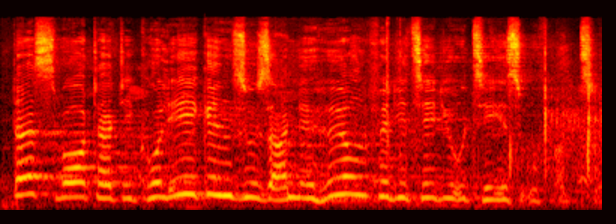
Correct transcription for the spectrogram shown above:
Das Wort hat die Kollegin Susanne Hörl für die CDU-CSU-Fraktion.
